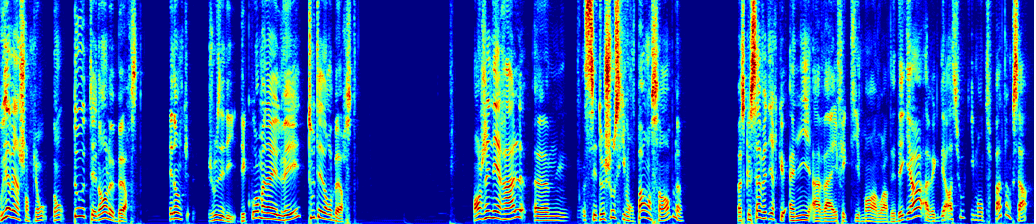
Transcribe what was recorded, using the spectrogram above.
Vous avez un champion dont tout est dans le burst. Et donc, je vous ai dit, des cours mana élevés, tout est dans le burst. En général, euh, c'est deux choses qui vont pas ensemble. Parce que ça veut dire que Annie va effectivement avoir des dégâts avec des ratios qui montent pas tant que ça.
